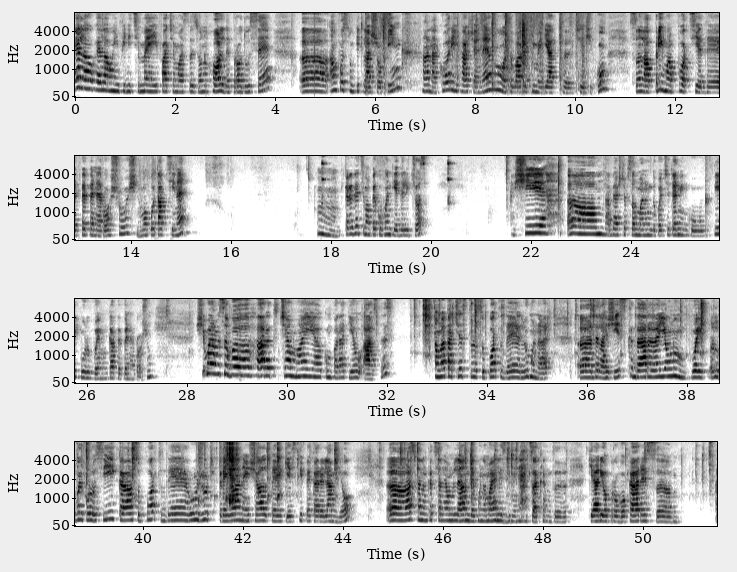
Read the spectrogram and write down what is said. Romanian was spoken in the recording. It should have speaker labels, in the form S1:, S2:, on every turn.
S1: Hello, hello, infiniții mei! Facem astăzi un haul de produse. Uh, am fost un pic la shopping, Ana Cori, H&M, o să vă arăt imediat ce și cum. Sunt la prima porție de pepene roșu și nu mă pot abține. Mm, Credeți-mă pe cuvânt, e delicios. Și uh, abia aștept să-l mănânc după ce termin cu clipul, voi mânca pepene roșu. Uh, și voiam să vă arăt ce am mai uh, cumpărat eu astăzi. Am luat acest suport de lumânări uh, de la Jisc, dar uh, eu nu voi, îl voi folosi ca suport de rujuri, creioane și alte chestii pe care le am eu, astfel încât să le am, le am de mână, mai ales dimineața când chiar e o provocare să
